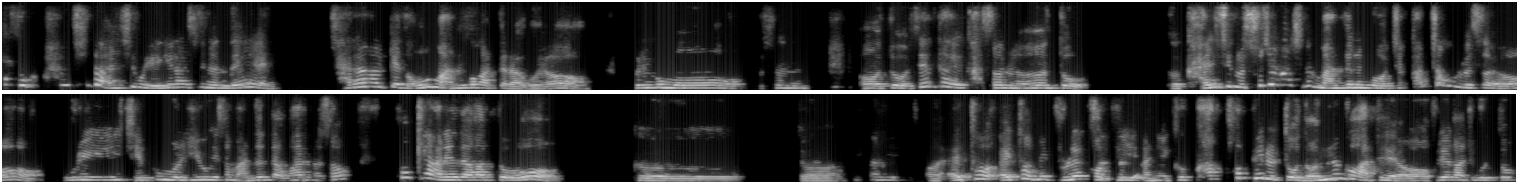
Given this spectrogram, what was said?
계속 한치도 안 쉬고 얘기를 하시는데 자랑할 게 너무 많은 것 같더라고요. 그리고 뭐 무슨 어, 또 센터에 가서는 또 그 간식을 수제간식을 만드는 거 진짜 깜짝 놀랐어요. 우리 제품을 이용해서 만든다고 하면서 쿠키 안에다가 또그저 어, 애터 애터미 블랙 커피 아니 그 카- 커피를 또 넣는 것 같아요. 그래가지고 또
